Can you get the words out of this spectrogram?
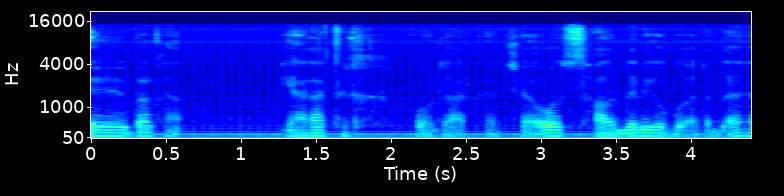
Ee, bakın yaratık orada arkadaşlar. O saldırıyor bu arada.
